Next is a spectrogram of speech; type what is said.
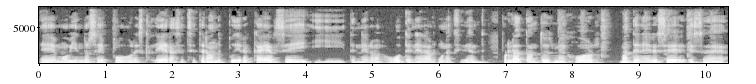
eh, moviéndose por escaleras, etcétera, donde pudiera caerse y, tener o tener algún accidente. Por lo tanto, es mejor mantener ese, esa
